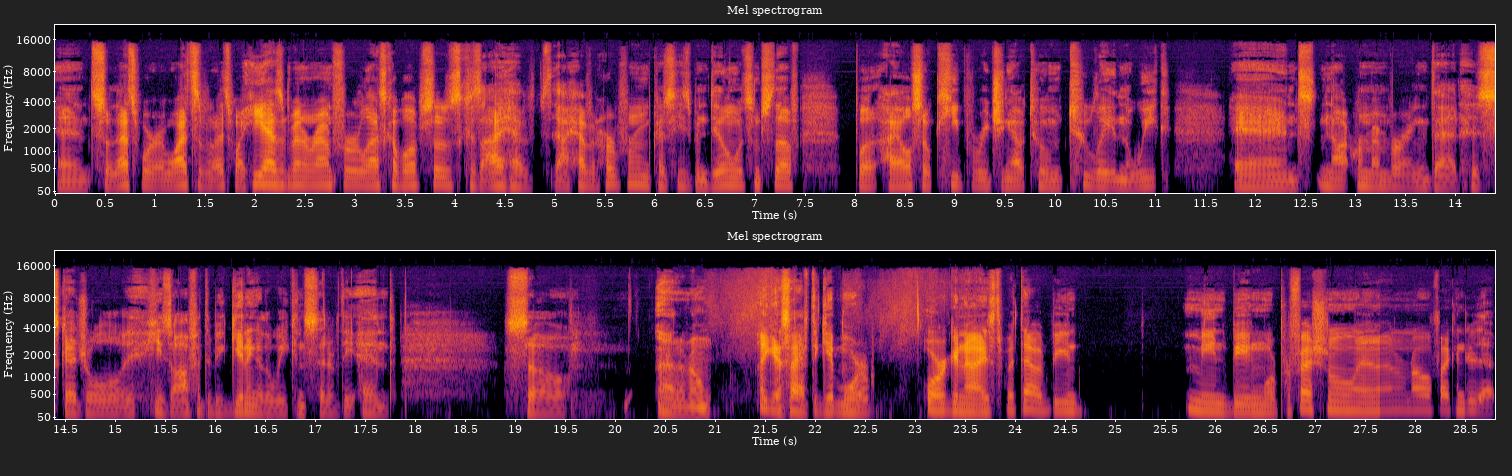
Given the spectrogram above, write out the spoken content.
And so that's where why that's, that's why he hasn't been around for the last couple episodes because I have I haven't heard from him because he's been dealing with some stuff. But I also keep reaching out to him too late in the week and not remembering that his schedule he's off at the beginning of the week instead of the end. So I don't know. I guess I have to get more organized, but that would be mean being more professional, and I don't know if I can do that.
